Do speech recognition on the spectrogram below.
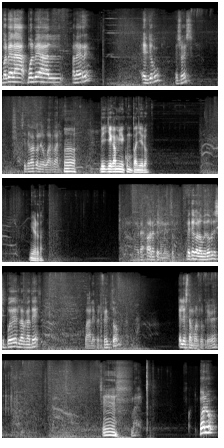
Vuelve a la. Vuelve al, a la R. El Yomu, eso es. Se te va con el War, vale. Ah, llega mi compañero. Mierda. Ahora, ahora te comento. Vete con la W si puedes, lárgate. Vale, perfecto. Él está muerto, creo, ¿eh? Sí, Mm, vale. Bueno,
